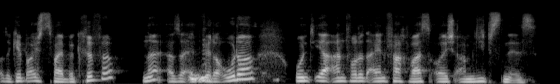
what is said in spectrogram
oder gebe euch zwei Begriffe. Ne? Also entweder oder und ihr antwortet einfach, was euch am liebsten ist.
